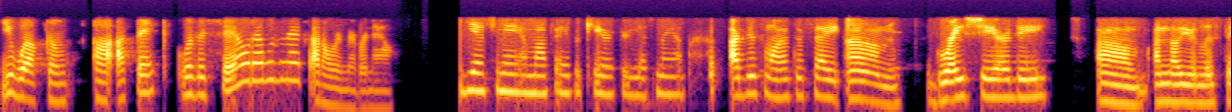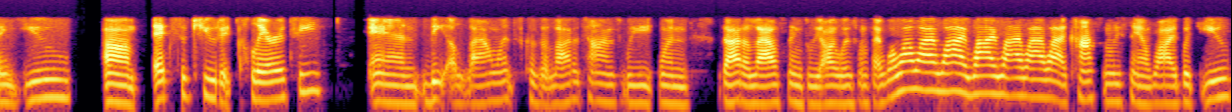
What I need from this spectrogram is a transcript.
You're welcome. Uh, I think was it Shell that was next? I don't remember now. Yes, ma'am. My favorite character. Yes, ma'am. I just wanted to say, um, Grace Share D. Um, I know you're listening. You um, executed clarity and the allowance because a lot of times we, when God allows things, we always want to say, well, why, why, why, why, why, why, why, constantly saying why. But you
